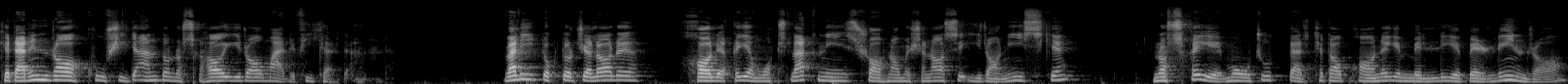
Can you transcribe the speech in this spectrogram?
که در این راه کوشیدند و نسخه هایی را معرفی کردند ولی دکتر جلال خالقی مطلق نیز شاهنامه شناس ایرانی است که نسخه موجود در کتابخانه ملی برلین را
